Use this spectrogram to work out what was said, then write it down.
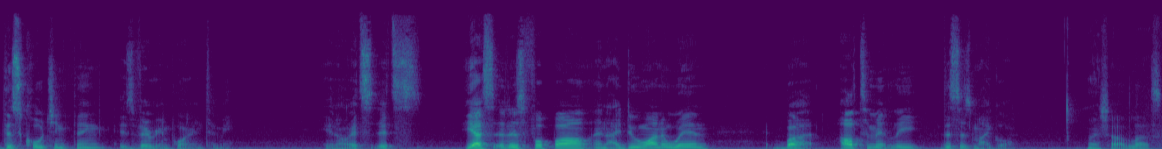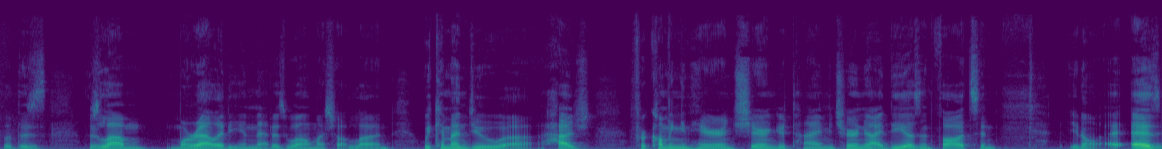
this coaching thing is very important to me. You know, it's it's yes, it is football, and I do want to win, but ultimately, this is my goal. MashaAllah. So there's there's a lot of morality in that as well, mashallah. And we commend you, uh, Hajj, for coming in here and sharing your time and sharing your ideas and thoughts. And you know, as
